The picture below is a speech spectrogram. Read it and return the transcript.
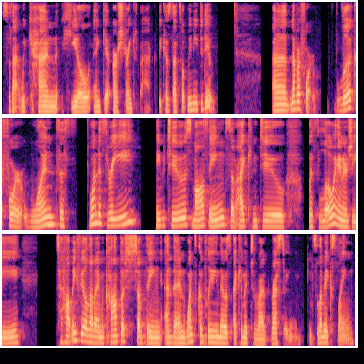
so that we can heal and get our strength back because that's what we need to do. Uh, number four, look for one to th- one to three, maybe two small things that I can do with low energy to help me feel that I'm accomplished something. And then once completing those, I commit to resting. So let me explain.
